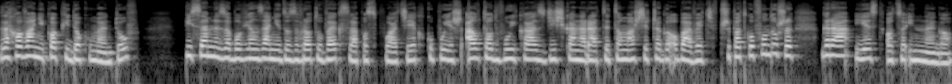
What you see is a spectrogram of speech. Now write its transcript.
zachowanie kopii dokumentów, pisemne zobowiązanie do zwrotu weksla po spłacie. Jak kupujesz auto dwójka z dziśka na raty, to masz się czego obawiać. W przypadku funduszy gra jest o co innego.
